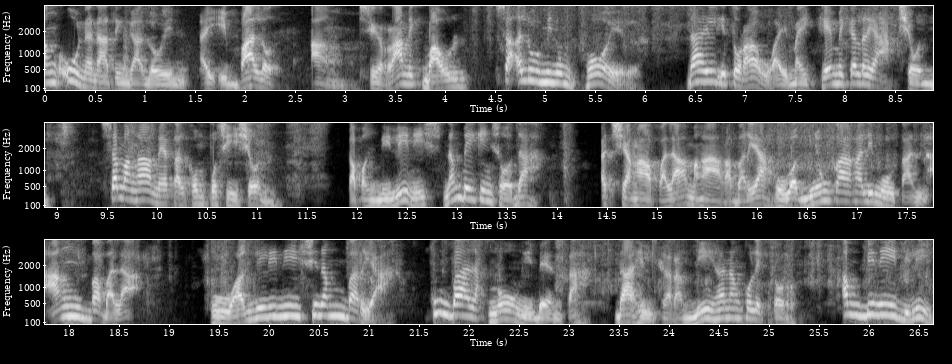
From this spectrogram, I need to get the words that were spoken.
Ang una nating gagawin ay ibalot ang ceramic bowl sa aluminum foil dahil ito raw ay may chemical reaction sa mga metal composition kapag nilinis ng baking soda. At siya nga pala mga kabarya, huwag niyong kakalimutan ang babala. Huwag linisin ang barya kung balak mong ibenta dahil karamihan ng kolektor ang binibili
